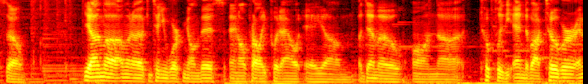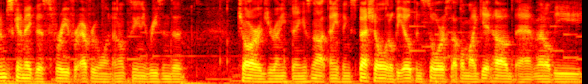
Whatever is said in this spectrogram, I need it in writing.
So, yeah, I'm, uh, I'm going to continue working on this, and I'll probably put out a, um, a demo on uh, hopefully the end of October, and I'm just going to make this free for everyone. I don't see any reason to charge or anything. It's not anything special. It'll be open source up on my GitHub, and that'll be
